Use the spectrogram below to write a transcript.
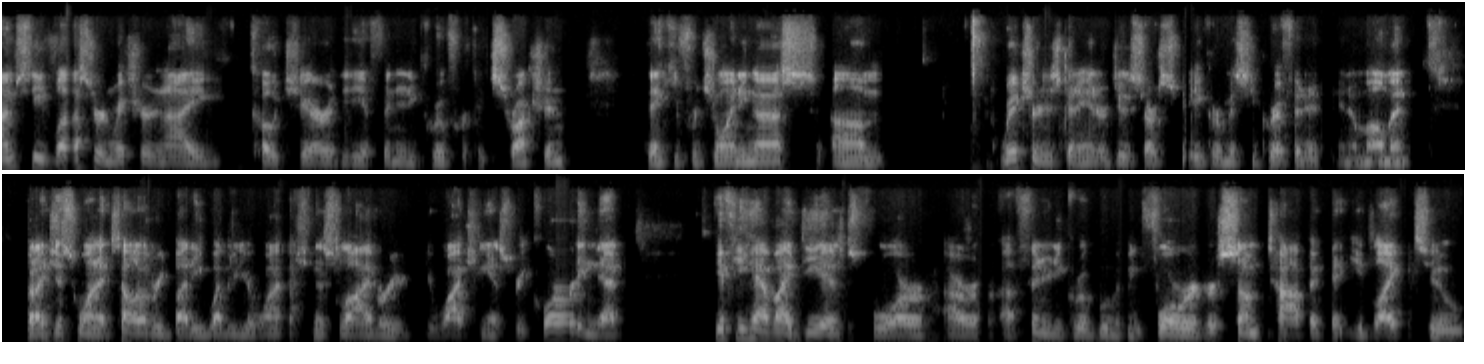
I'm Steve Lesser, and Richard and I co chair the Affinity Group for Construction. Thank you for joining us. Um, Richard is going to introduce our speaker, Missy Griffin, in, a moment. But I just want to tell everybody, whether you're watching this live or you're watching us recording, that if you have ideas for our affinity group moving forward or some topic that you'd like to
